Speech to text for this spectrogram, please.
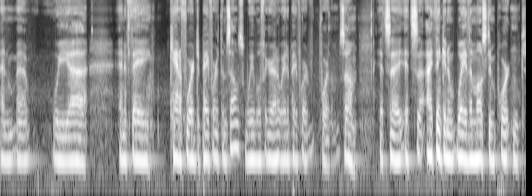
and uh, we uh, and if they can't afford to pay for it themselves, we will figure out a way to pay for it for them. So it's a, it's I think in a way the most important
